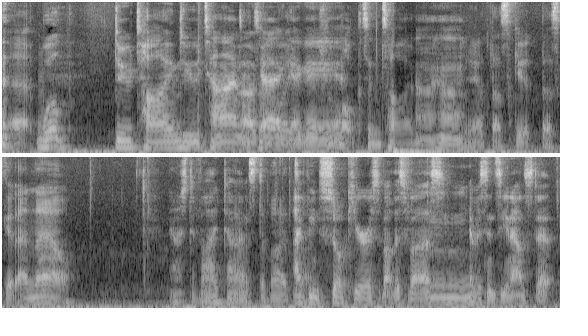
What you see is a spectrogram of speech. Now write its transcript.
uh, we'll do time. Do time. Okay, time, okay, like, okay, yeah. Locked in time. Uh-huh. Yeah, that's good. That's good. And now, Now it's divide time. Now it's divide time. I've been so curious about this verse ever since he announced it.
